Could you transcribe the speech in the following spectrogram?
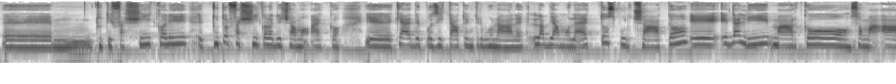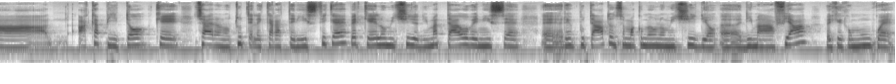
eh, tutti i fascicoli, tutto il fascicolo diciamo ecco eh, che è depositato in tribunale. L'abbiamo letto, spulciato e, e da lì Marco insomma ha, ha capito che c'erano tutte le caratteristiche perché l'omicidio di Matteo venisse eh, reputato insomma come un omicidio eh, di mafia perché comunque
